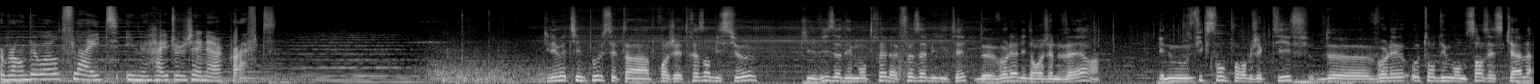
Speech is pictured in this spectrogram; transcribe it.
around-the-world flight in a hydrogen aircraft. Climate Impulse est un projet très ambitieux qui vise à démontrer la faisabilité de voler à l'hydrogène vert et nous fixons pour objectif de voler autour du monde sans escale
